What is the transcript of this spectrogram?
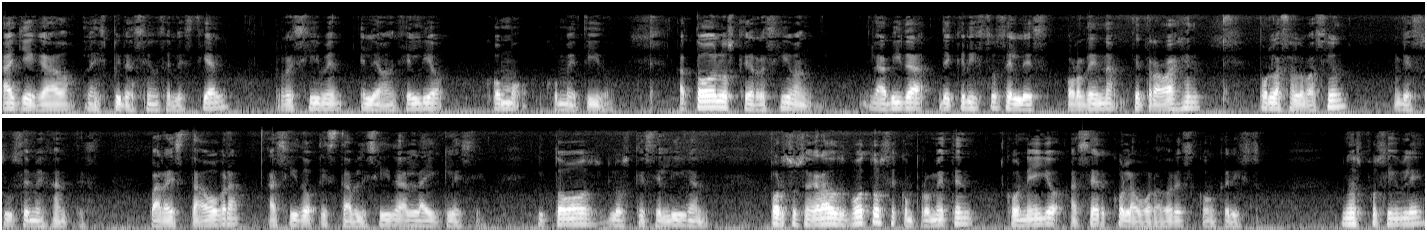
ha llegado la inspiración celestial reciben el Evangelio como cometido. A todos los que reciban la vida de Cristo se les ordena que trabajen por la salvación de sus semejantes. Para esta obra ha sido establecida la Iglesia y todos los que se ligan por sus sagrados votos se comprometen con ello a ser colaboradores con Cristo. No es posible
